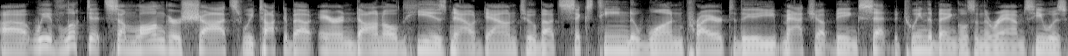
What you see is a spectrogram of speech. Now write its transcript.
Uh, we have looked at some longer shots. We talked about Aaron Donald. He is now down to about 16 to 1 prior to the matchup being set between the Bengals and the Rams. He was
